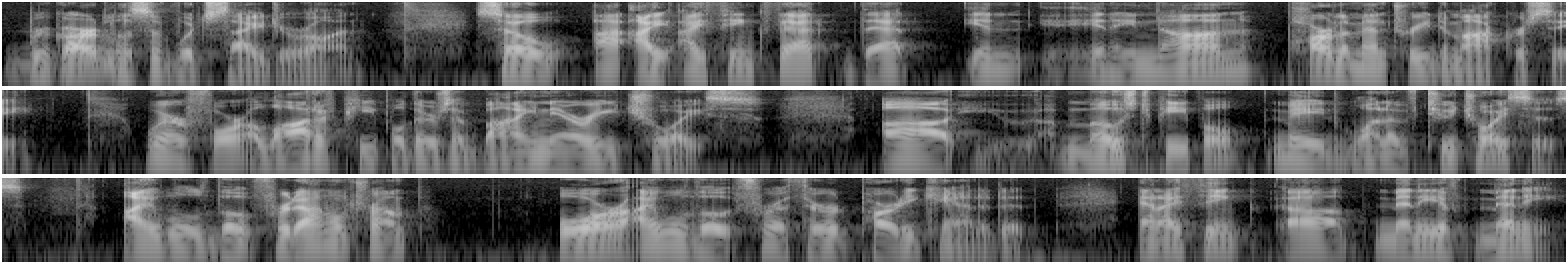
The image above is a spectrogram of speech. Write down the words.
regardless of which side you're on. So I, I think that that in in a non-parliamentary democracy, where for a lot of people there's a binary choice, uh, most people made one of two choices: I will vote for Donald Trump, or I will vote for a third-party candidate. And I think uh, many of many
